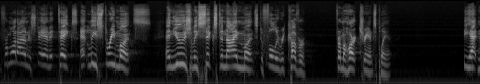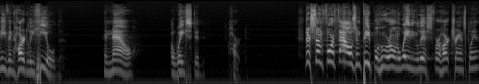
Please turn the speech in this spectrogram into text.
From what I understand, it takes at least three months and usually six to nine months to fully recover from a heart transplant. He hadn't even hardly healed, and now a wasted heart. There's some 4,000 people who are on a waiting list for a heart transplant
